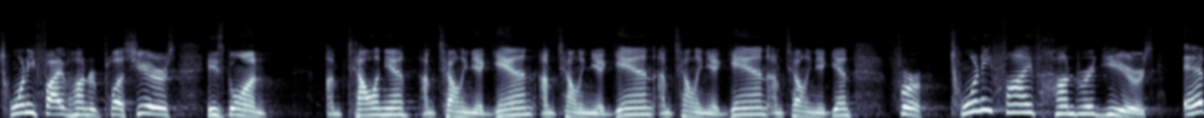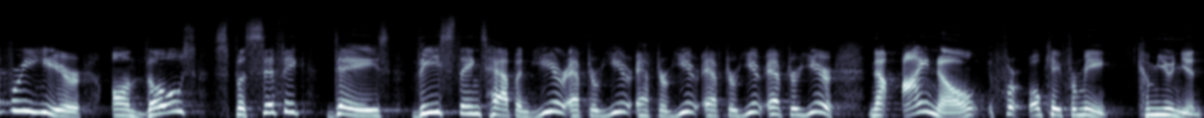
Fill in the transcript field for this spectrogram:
2,500 plus years. He's going, I'm telling you, I'm telling you again, I'm telling you again, I'm telling you again, I'm telling you again. For 2,500 years, every year on those specific days, these things happened year after year after year after year after year. Now, I know, for okay, for me, communion.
